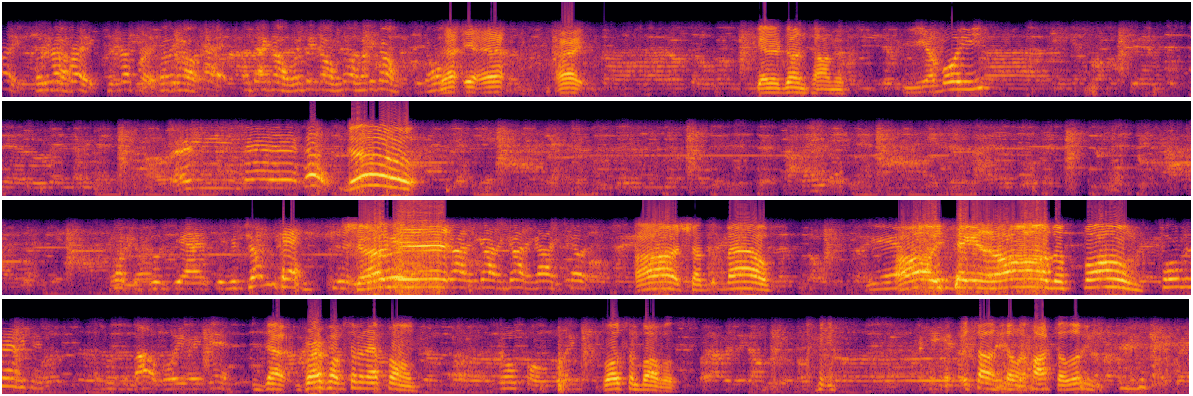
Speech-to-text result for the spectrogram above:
Right. Put it up right. Put it up right. Let it go. Let that go. Let it go. No, let it go. Don't. Yeah, yeah, yeah. All right. Get her done, Thomas. Yeah, boy. Ready, set, go. Go! Fucking pussy ass nigga. Chug that shit. Chug it. It. Oh, shut the valve. Yeah. Oh, he's taking it all, the foam. Foam and everything. That's about, boy, right there. The, burp up some of that foam. For it, boy. Blow some bubbles. it's all killing hot to look.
